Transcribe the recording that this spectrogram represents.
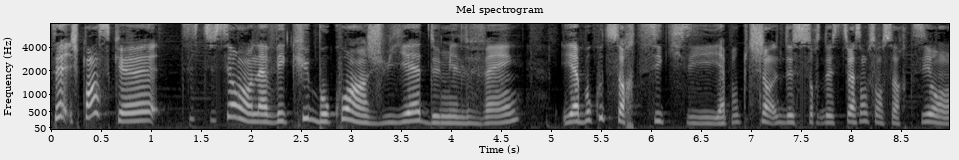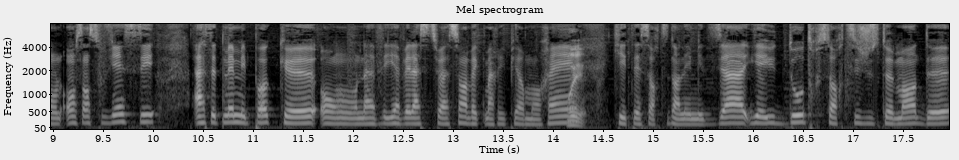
Tu sais, je pense que, tu sais, on a vécu beaucoup en juillet 2020. Il y a beaucoup de sorties qui, il y a beaucoup de, de, de situations qui sont sorties. On, on s'en souvient, c'est à cette même époque qu'on avait, il y avait la situation avec Marie-Pierre Morin Oui. qui était sortie dans les médias. Il y a eu d'autres sorties justement de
